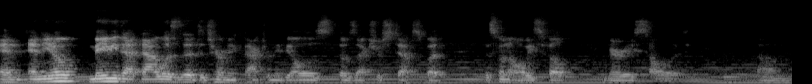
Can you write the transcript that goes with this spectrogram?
and and you know maybe that that was the determining factor maybe all those those extra steps but this one always felt very solid. Um,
